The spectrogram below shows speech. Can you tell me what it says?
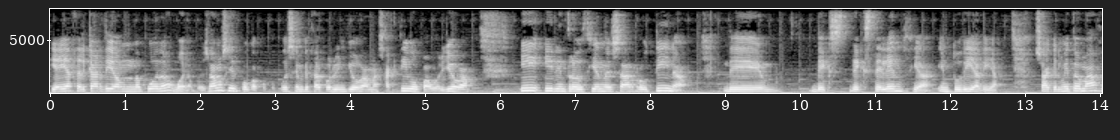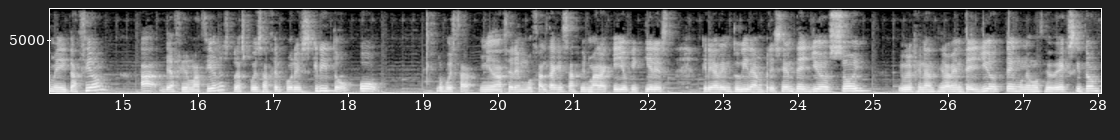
y, ahí hacer cardio no puedo, bueno, pues vamos a ir poco a poco. Puedes empezar por un yoga más activo, power yoga, y ir introduciendo esa rutina de, de, excelencia en tu día a día. O sea que el método MAF, meditación, A, de afirmaciones, que las puedes hacer por escrito o lo puedes hacer en voz alta, que es afirmar aquello que quieres crear en tu vida en presente. Yo soy libre financieramente, yo tengo un negocio de éxito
